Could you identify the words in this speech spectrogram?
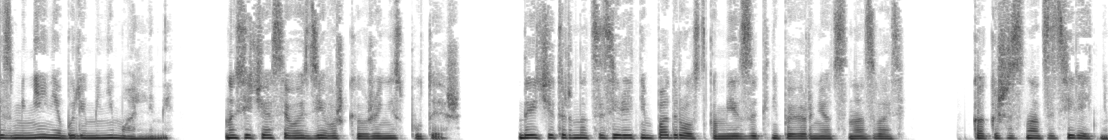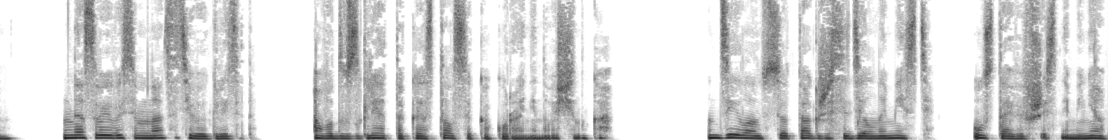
Изменения были минимальными, но сейчас его с девушкой уже не спутаешь. Да и четырнадцатилетним подростком язык не повернется назвать, как и шестнадцатилетним. На свои восемнадцати выглядит. А вот взгляд так и остался, как у раненого щенка. Дилан все так же сидел на месте, уставившись на меня,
